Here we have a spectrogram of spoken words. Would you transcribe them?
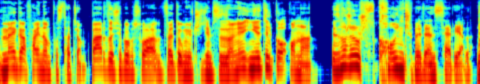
mega fajną postacią. Bardzo się popsuła według mnie w trzecim sezonie i nie tylko ona. Więc może już skończmy ten serial.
